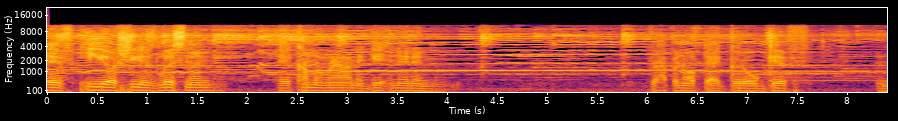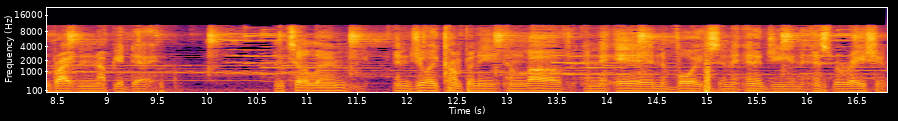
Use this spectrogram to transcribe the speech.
if he or she is listening, they'll come around and getting it and dropping off that good old gift and brightening up your day. Until then, enjoy company and love and the air and the voice and the energy and the inspiration.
